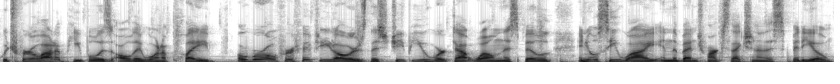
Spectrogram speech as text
which for a lot of people is all they want to play. Overall, for $50, this GPU worked out well in this build, and you'll see why in the benchmark section of this video.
